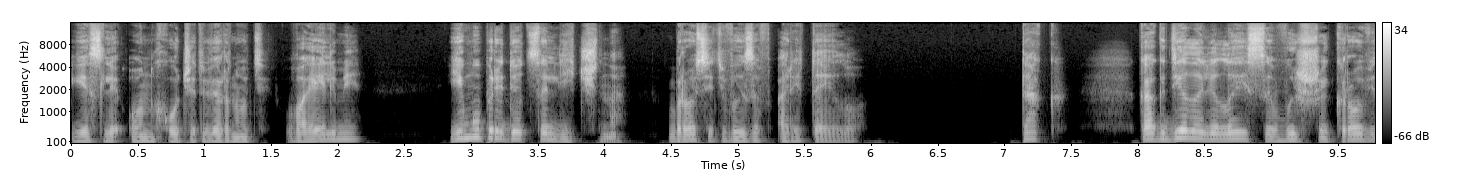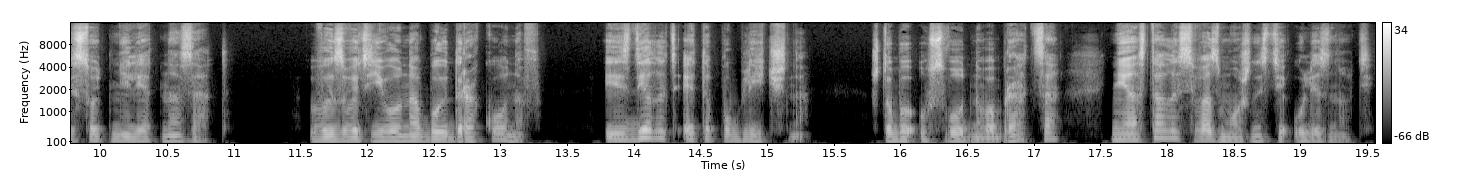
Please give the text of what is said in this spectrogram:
Если он хочет вернуть Ваэльми, ему придется лично бросить вызов Аритейлу. Так, как делали лейсы высшей крови сотни лет назад. вызвать его на бой драконов и сделать это публично, чтобы у сводного братца не осталось возможности улизнуть.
